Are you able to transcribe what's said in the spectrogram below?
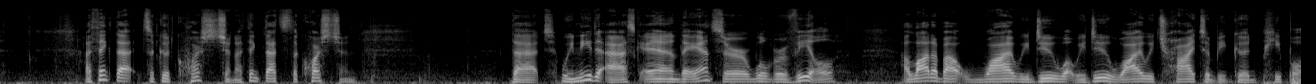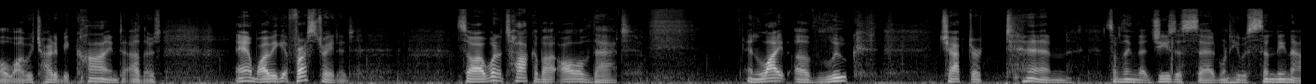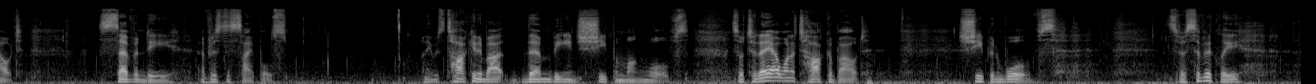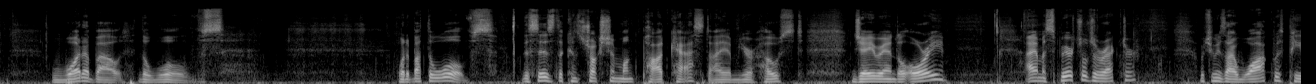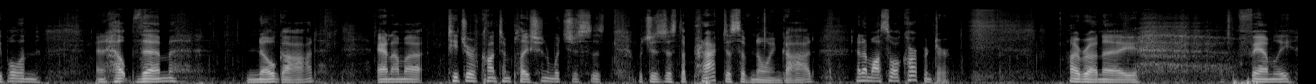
I think that's a good question. I think that's the question that we need to ask, and the answer will reveal a lot about why we do what we do, why we try to be good people, why we try to be kind to others, and why we get frustrated. So, I want to talk about all of that in light of Luke chapter 10, something that Jesus said when he was sending out 70 of his disciples. And he was talking about them being sheep among wolves. So, today I want to talk about sheep and wolves. Specifically, what about the wolves? What about the wolves? This is the Construction Monk podcast. I am your host, Jay Randall Ori. I am a spiritual director, which means I walk with people and, and help them know God. And I'm a teacher of contemplation, which is which is just the practice of knowing God. And I'm also a carpenter. I run a family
